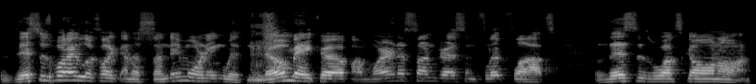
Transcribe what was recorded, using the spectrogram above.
this is what I look like on a Sunday morning with no makeup. I'm wearing a sundress and flip flops. This is what's going on.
